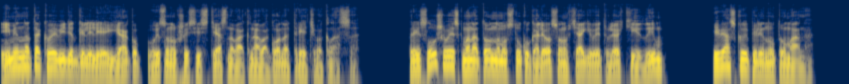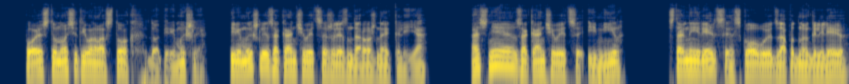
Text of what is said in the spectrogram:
Именно такой видит Галилей Якуб, высунувшись из тесного окна вагона третьего класса. Прислушиваясь к монотонному стуку колес, он втягивает в легкий дым и вязкую пелену тумана. Поезд уносит его на восток, до Перемышля. Перемышле заканчивается железнодорожная колея, а с ней заканчивается и мир. Стальные рельсы сковывают западную Галилею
